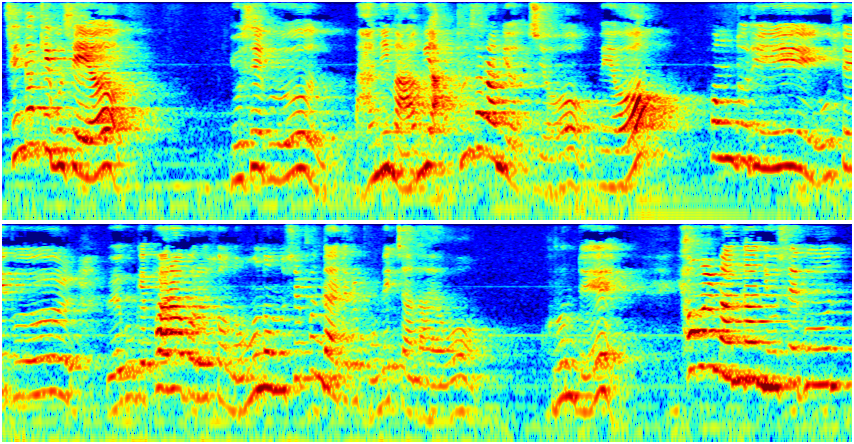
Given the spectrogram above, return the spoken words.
생각해 보세요. 요셉은 많이 마음이 아픈 사람이었죠. 왜요? 형들이 요셉을 외국에 팔아버려서 너무너무 슬픈 날들을 보냈잖아요. 그런데 형을 만난 요셉은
